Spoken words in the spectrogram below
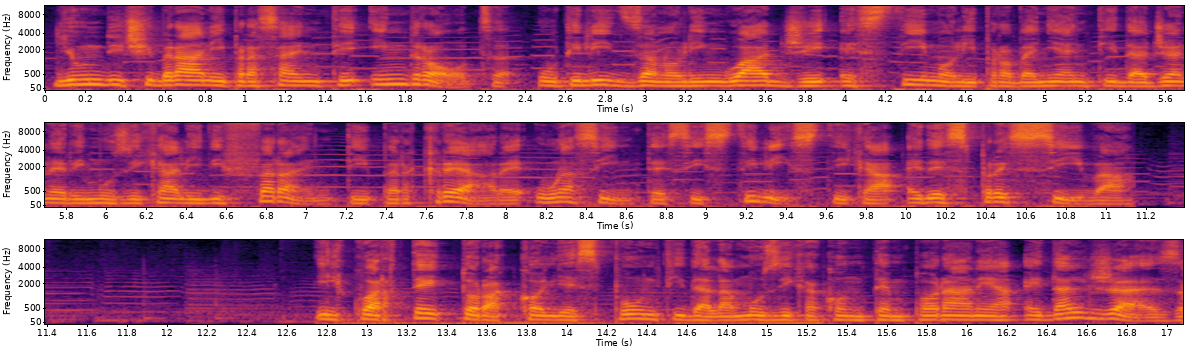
Gli undici brani presenti in Drought utilizzano linguaggi e stimoli provenienti da generi musicali differenti per creare una sintesi stilistica ed espressiva. Il quartetto raccoglie spunti dalla musica contemporanea e dal jazz,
